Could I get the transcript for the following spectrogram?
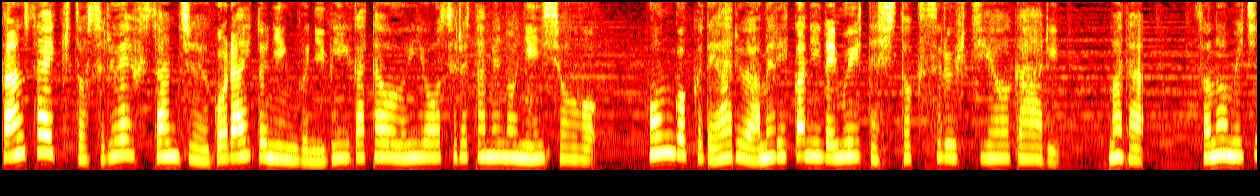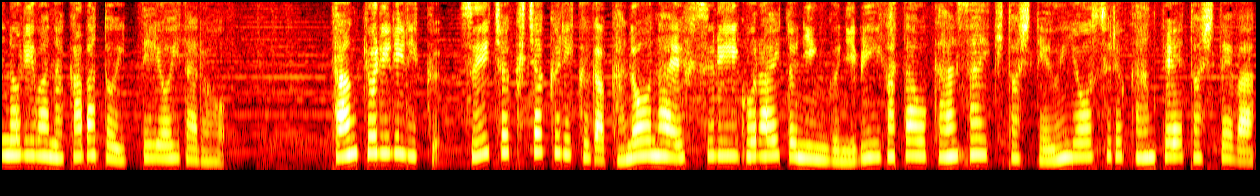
艦載機とする F35 ライトニング 2B 型を運用するための認証を、本国であるアメリカに出向いて取得する必要があり、まだ、その道のりは半ばと言ってよいだろう。短距離離陸、垂直着陸が可能な F35 ライトニング 2B 型を艦載機として運用する艦艇としては、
